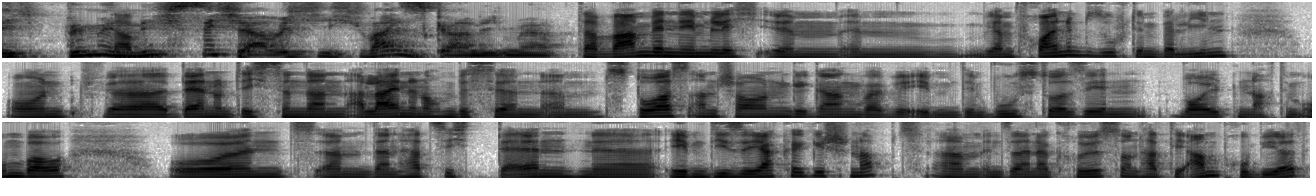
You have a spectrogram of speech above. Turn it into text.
Ich bin mir da, nicht sicher, aber ich, ich weiß es gar nicht mehr. Da waren wir nämlich im, im wir haben Freunde besucht in Berlin und äh, Dan und ich sind dann alleine noch ein bisschen ähm, Stores anschauen gegangen, weil wir eben den Woo-Store sehen wollten nach dem Umbau. Und ähm, dann hat sich Dan eine, eben diese Jacke geschnappt ähm, in seiner Größe und hat die anprobiert.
